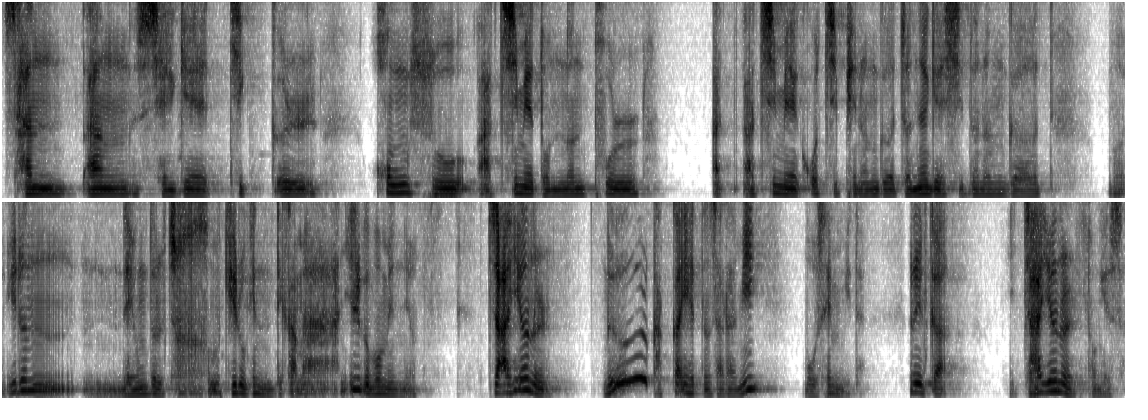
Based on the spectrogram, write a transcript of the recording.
산, 땅, 세계, 티끌, 홍수, 아침에 돋는 풀, 아, 아침에 꽃이 피는 것, 저녁에 시드는 것, 뭐 이런 내용들을 처음 기록했는데 가만히 읽어보면요, 자연을 늘 가까이 했던 사람이 모세입니다. 그러니까 이 자연을 통해서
